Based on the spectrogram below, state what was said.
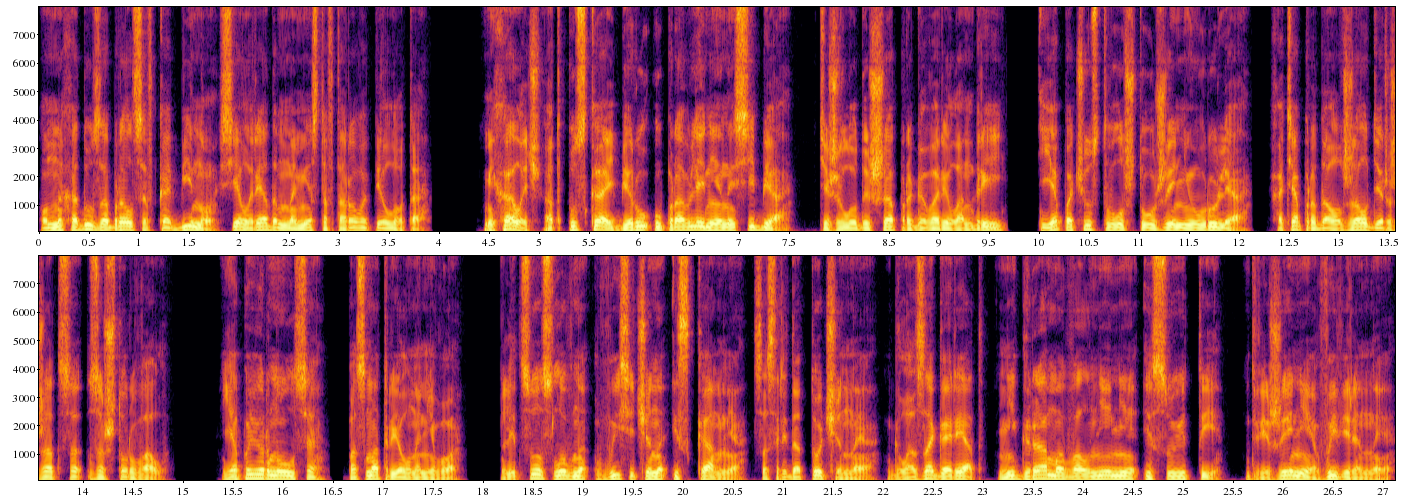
Он на ходу забрался в кабину, сел рядом на место второго пилота. «Михалыч, отпускай, беру управление на себя», – тяжело дыша проговорил Андрей, и я почувствовал, что уже не у руля, хотя продолжал держаться за штурвал. Я повернулся, посмотрел на него. Лицо словно высечено из камня, сосредоточенное, глаза горят, ни грамма волнения и суеты, движения выверенные.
